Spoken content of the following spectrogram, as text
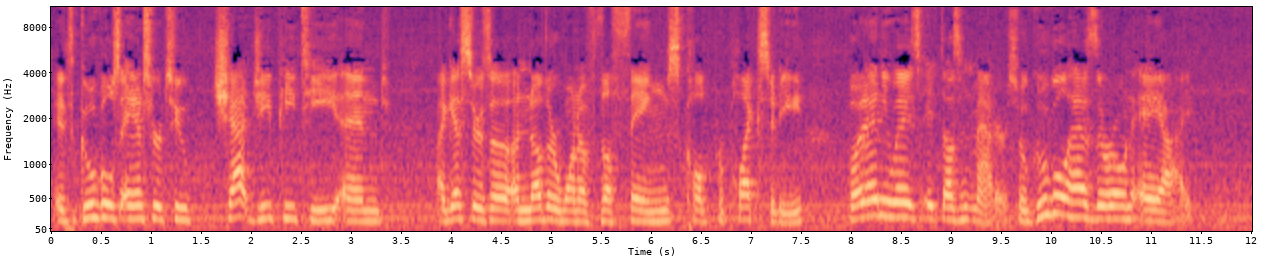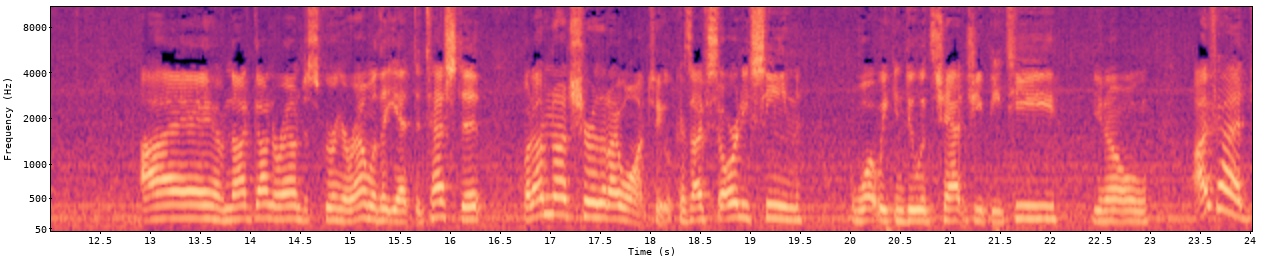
it's Google's answer to ChatGPT, and I guess there's a, another one of the things called Perplexity. But, anyways, it doesn't matter. So, Google has their own AI. I have not gotten around to screwing around with it yet to test it, but I'm not sure that I want to, because I've already seen what we can do with ChatGPT. You know, I've had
